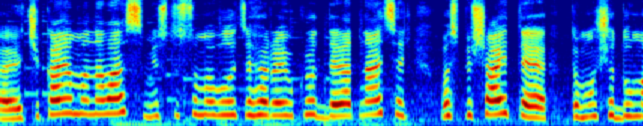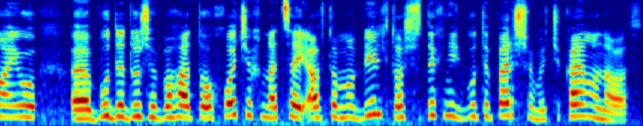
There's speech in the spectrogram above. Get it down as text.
Е, Чекаємо на вас, місто Суми, вулиця Героїв Крут, 19. Поспішайте, тому що думаю, е, буде дуже багато охочих на цей автомобіль. Тож встигніть бути першими. Чекаємо на вас.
